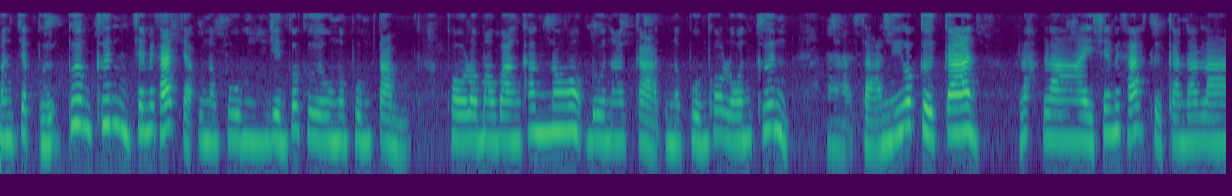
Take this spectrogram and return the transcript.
มันจะเพิ่มขึ้นใช่ไหมคะจากอุณหภูมิเย็นก็คืออุณหภูมิต่ำพ อเรามาวางข้างนอกโดนอากาศอุณหภูมิก็ร้อนขึ้น สารนี้ก็เกิดการละลายใช่ไหมคะเกิดการละลา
